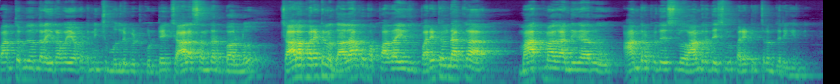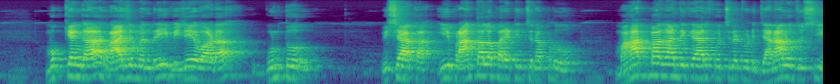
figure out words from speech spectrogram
పంతొమ్మిది వందల ఇరవై ఒకటి నుంచి మొదలు పెట్టుకుంటే చాలా సందర్భాల్లో చాలా పర్యటనలు దాదాపు ఒక పదహైదు పర్యటనల దాకా మహాత్మా గాంధీ గారు ఆంధ్రప్రదేశ్లో ఆంధ్రదేశంలో పర్యటించడం జరిగింది. ముఖ్యంగా రాజమండ్రి విజయవాడ గుంటూరు విశాఖ ఈ ప్రాంతాల్లో పర్యటించినప్పుడు మహాత్మా గాంధీ గారికి వచ్చినటువంటి జనాలు చూసి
